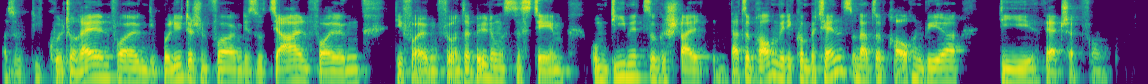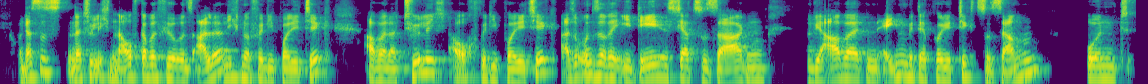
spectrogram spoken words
also die kulturellen Folgen, die politischen Folgen, die sozialen Folgen, die Folgen für unser Bildungssystem, um die mitzugestalten. Dazu brauchen wir die Kompetenz und dazu brauchen wir die Wertschöpfung. Und das ist natürlich eine Aufgabe für uns alle, nicht nur für die Politik, aber natürlich auch für die Politik. Also unsere Idee ist ja zu sagen, wir arbeiten eng mit der Politik zusammen und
